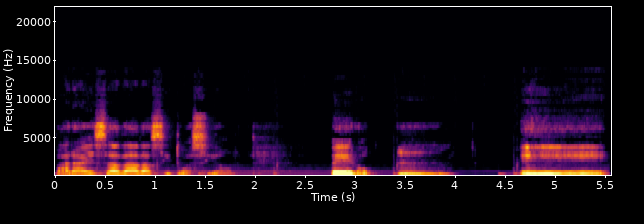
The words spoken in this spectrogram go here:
para esa dada situación. Pero eh,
